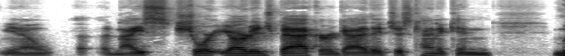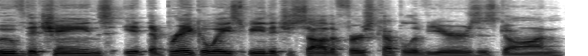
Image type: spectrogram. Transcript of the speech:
you know a nice short yardage back or a guy that just kind of can move the chains. It the breakaway speed that you saw the first couple of years is gone.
